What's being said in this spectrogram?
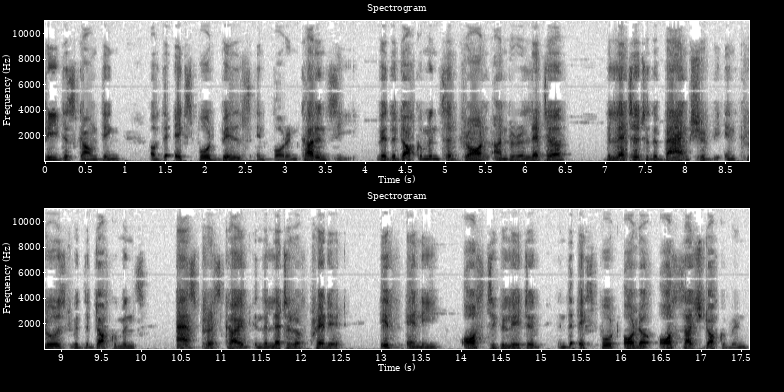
rediscounting of the export bills in foreign currency. Where the documents are drawn under a letter, the letter to the bank should be enclosed with the documents as prescribed in the letter of credit, if any, or stipulated in the export order or such document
